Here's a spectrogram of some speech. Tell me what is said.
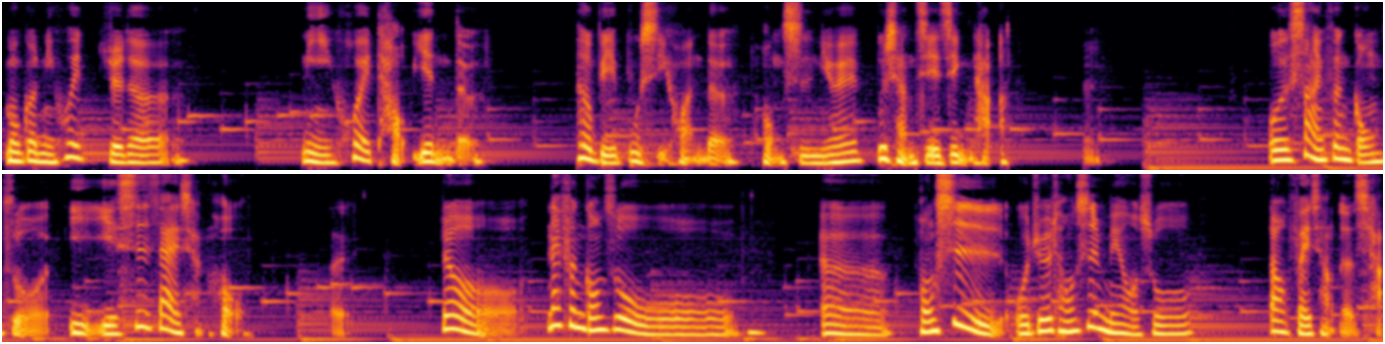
某个你会觉得你会讨厌的、特别不喜欢的同事，你会不想接近他？我上一份工作也也是在产后。就那份工作，我呃，同事，我觉得同事没有说到非常的差，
